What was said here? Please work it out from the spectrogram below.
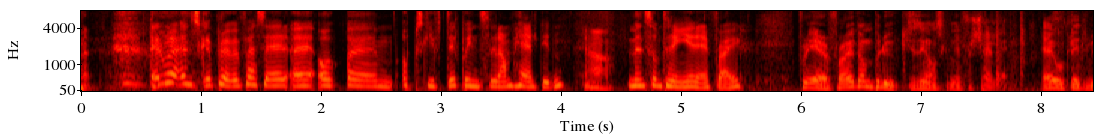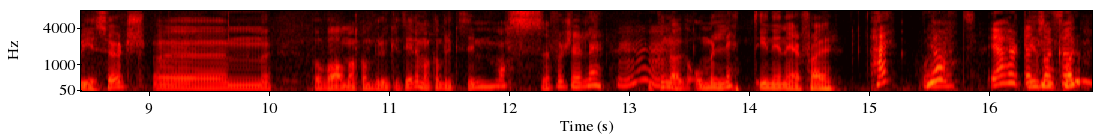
det er noe jeg ønsker å prøve, for jeg ser eh, opp- eh, oppskrifter på Instagram hele tiden, Ja. men som trenger airfryer. Fordi airfryer kan brukes til ganske mye forskjellig. Jeg har gjort litt research um, på hva man kan bruke til. Man kan bruke til masse forskjellig. Du kan lage omelett inni en airfryer. Ja. Jeg har hørt at sånn man kan form.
